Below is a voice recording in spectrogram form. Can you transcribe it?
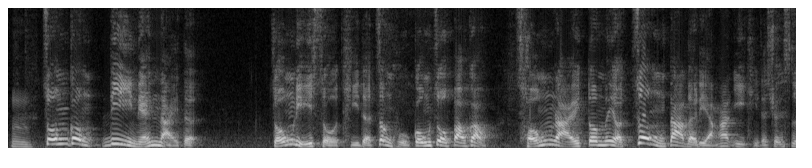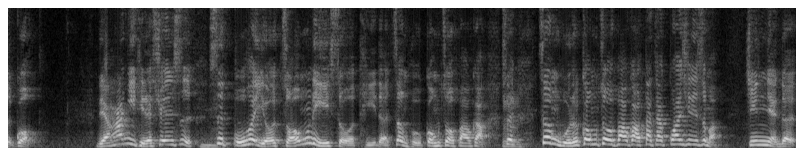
嗯，中共历年来的总理所提的政府工作报告，从来都没有重大的两岸议题的宣示过。两岸议题的宣示是不会由总理所提的政府工作报告，所以政府的工作报告，大家关心的是什么？今年的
